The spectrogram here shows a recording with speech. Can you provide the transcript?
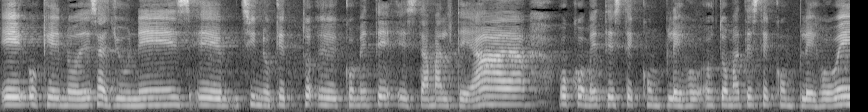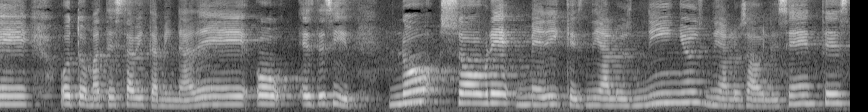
eh, o que no desayunes, eh, sino que eh, comete esta malteada o comete este complejo o tómate este complejo B o tómate esta vitamina D o es decir, no sobre mediques ni a los niños ni a los adolescentes,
